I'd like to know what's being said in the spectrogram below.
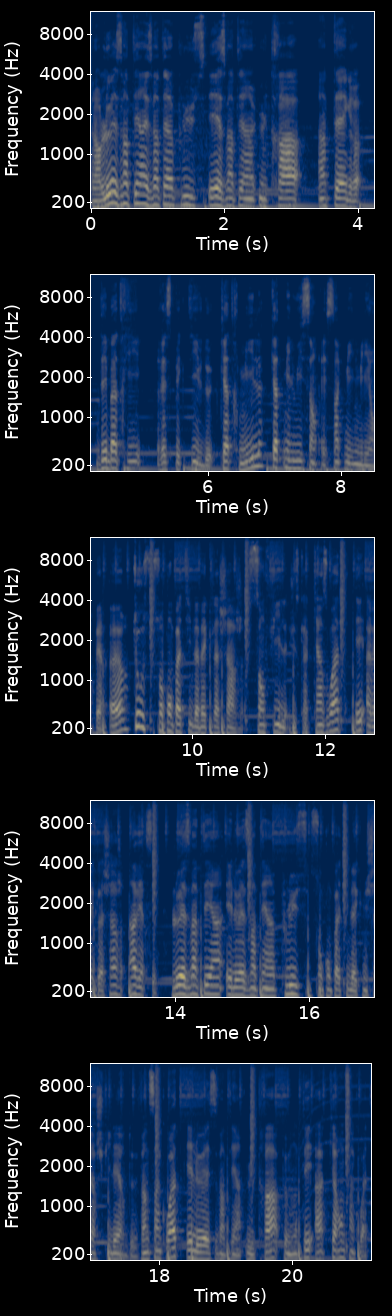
Alors le S21, S21 Plus et S21 Ultra intègrent des batteries respectives de 4000, 4800 et 5000 mAh. Tous sont compatibles avec la charge sans fil jusqu'à 15 watts et avec la charge inversée. Le S21 et le S21 Plus sont compatibles avec une charge filaire de 25 watts et le S21 Ultra peut monter à 45 watts.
